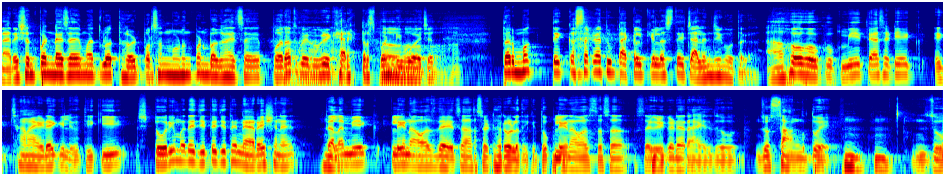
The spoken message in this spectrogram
नॅरेशन पण द्यायचं आहे मग तुला थर्ड पर्सन म्हणून पण बघायचं आहे परत वेगवेगळे कॅरेक्टर्स पण निभवायचे आहेत. तर मग ते कसं काय तू टॅकल केलंस? ते चॅलेंजिंग होतं का? हो हो खूप. मी त्यासाठी एक एक छान आयडिया केली होती की स्टोरीमध्ये जिथे जिथे नॅरेशन आहे त्याला मी एक प्लेन आवाज द्यायचा असं ठरवलं होतं की तो प्लेन आवाज तसा सगळीकडे राहील. जो जो सांगतोय जो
